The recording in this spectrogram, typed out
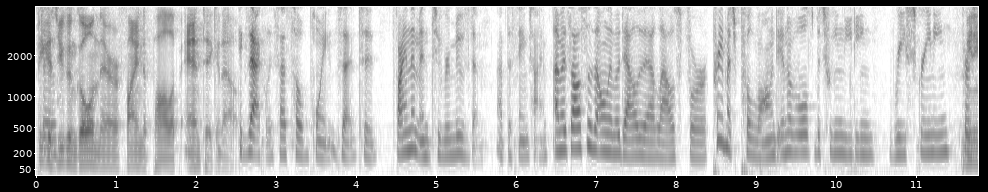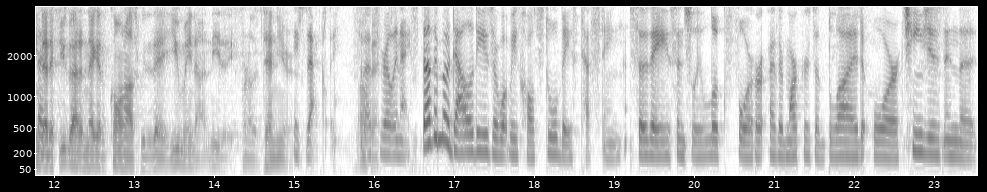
Because So- you can go in there, find a polyp, and take it out. Exactly. So that's the whole point, that to find them and to remove them at the same time. Um, it's also the only modality that allows for pretty much prolonged intervals between needing rescreening. Meaning se. that if you got a negative colonoscopy today, you may not need it for another 10 years. Exactly. So that's really nice. The other modalities are what we call stool based testing. So they essentially look for either markers of blood or changes in the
